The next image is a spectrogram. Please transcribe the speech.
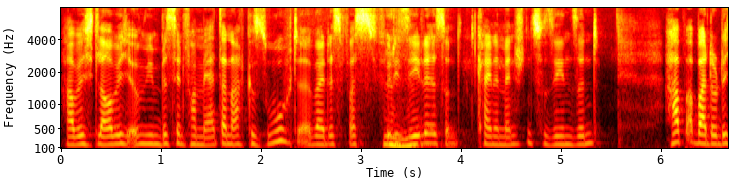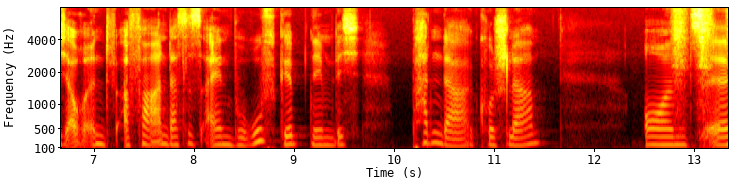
habe ich, glaube ich, irgendwie ein bisschen vermehrt danach gesucht, äh, weil das was für mhm. die Seele ist und keine Menschen zu sehen sind. Habe aber dadurch auch erfahren, dass es einen Beruf gibt, nämlich Panda-Kuschler. Und äh,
